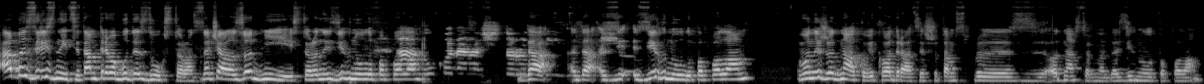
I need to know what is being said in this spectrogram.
А без різниці, там треба буде з двох сторон. Спочатку з однієї сторони зігнули пополам. ну. Да, да, зігнули пополам. Вони ж однакові квадрати, що там з, одна сторона да, зігнули пополам.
